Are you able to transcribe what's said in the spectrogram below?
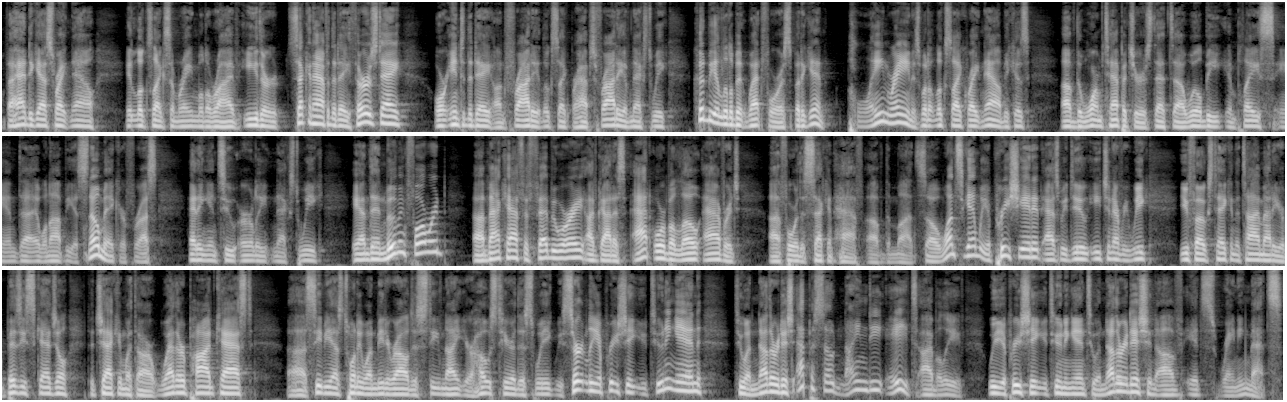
If I had to guess right now, it looks like some rain will arrive either second half of the day Thursday or into the day on Friday. It looks like perhaps Friday of next week could be a little bit wet for us. But again, plain rain is what it looks like right now because of the warm temperatures that uh, will be in place, and uh, it will not be a snowmaker for us heading into early next week. And then moving forward, uh, back half of February, I've got us at or below average uh, for the second half of the month. So, once again, we appreciate it as we do each and every week. you folks taking the time out of your busy schedule to check in with our weather podcast. Uh, CBS 21 meteorologist Steve Knight, your host here this week. We certainly appreciate you tuning in to another edition, episode 98, I believe. We appreciate you tuning in to another edition of It's Raining Mets.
